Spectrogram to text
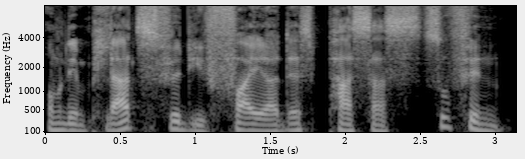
um den Platz für die Feier des Passers zu finden.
